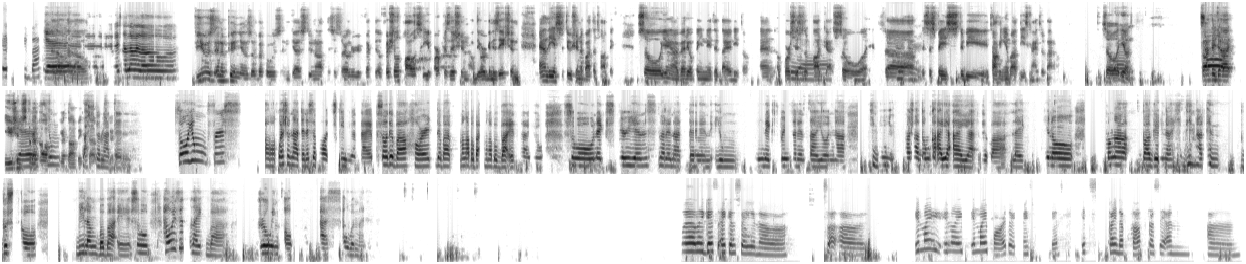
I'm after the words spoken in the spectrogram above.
Good to be back. Hello. Yes! Hello. Hello, hello! Views and opinions of the host and guests do not necessarily reflect the official policy or position of the organization and the institution about the topic. So, yun nga, very opinionated tayo dito. And of course, this is a podcast, so uh, it's uh, Mm-mm. it's a space to be talking about these kinds of ano. So, Yes. yun. So, So, Ate Ja, you should start off yung your topic question first question. natin. So, yung first uh, question natin is about stereotype. So, 'di ba, heart, 'di ba, mga baba mga babae tayo. So, na-experience na rin natin yung na-experience na rin tayo na hindi masyadong kaaya-aya, 'di ba? Like, you know, mga bagay na hindi natin gusto bilang babae. So, how is it like ba growing up as a woman? Well, I guess I can say na sa uh, in my in my in my part or in my experience, it's kind of tough kasi I'm um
